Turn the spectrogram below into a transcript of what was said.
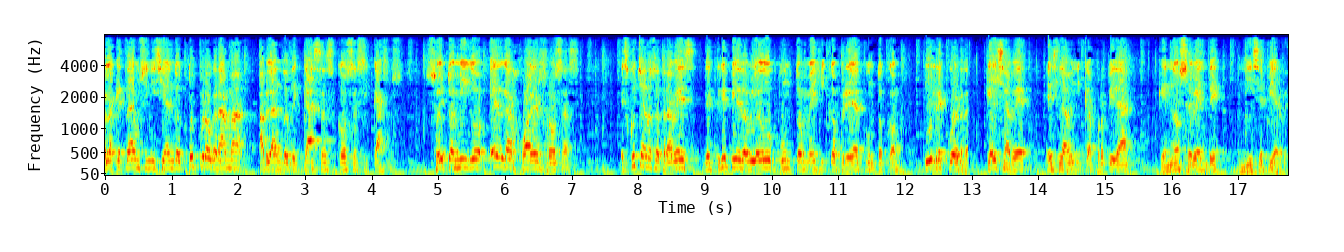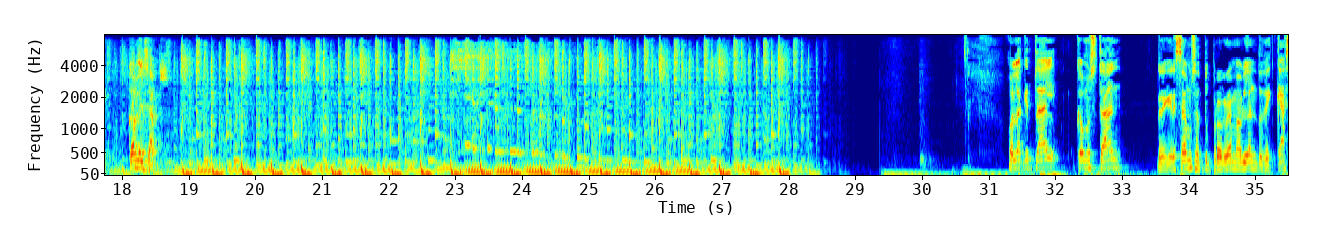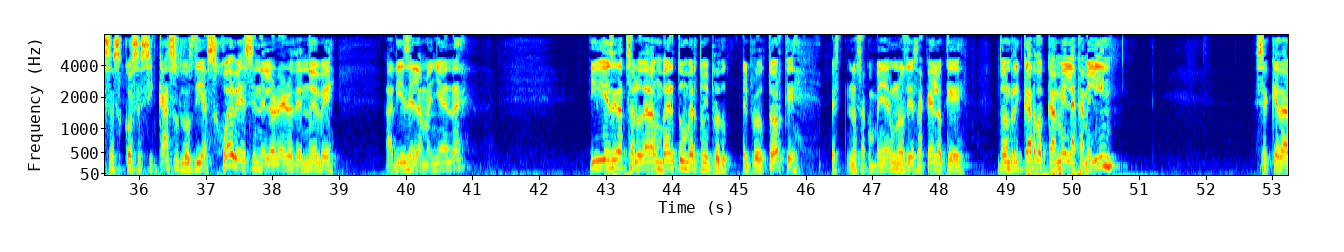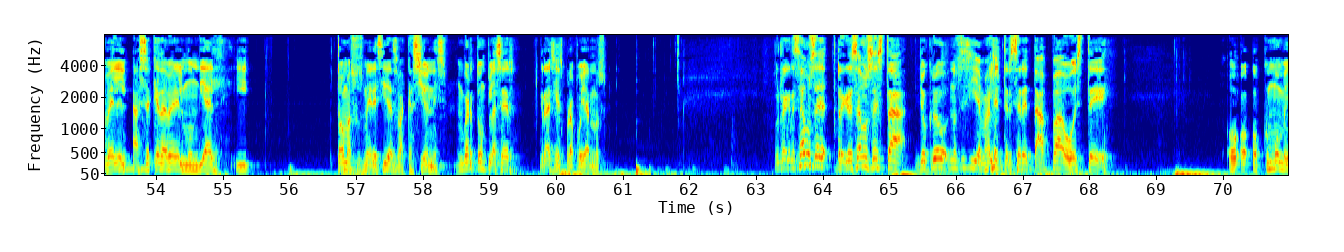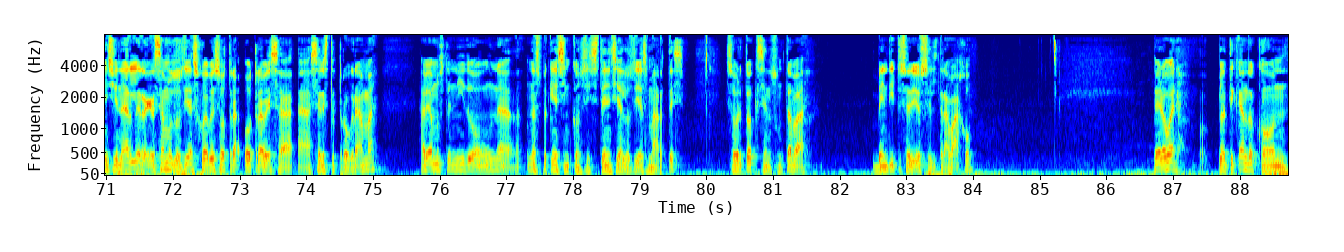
Hola, ¿qué tal? Estamos iniciando tu programa hablando de casas, cosas y casos. Soy tu amigo Edgar Juárez Rosas. Escúchanos a través de www.mexicoprioridad.com y recuerda que el saber es la única propiedad que no se vende ni se pierde. Comenzamos. Hola, ¿qué tal? ¿Cómo están? Regresamos a tu programa hablando de casas, cosas y casos los días jueves en el horario de 9 a 10 de la mañana. Y es grato saludar a Humberto, Humberto mi el productor que nos acompañará unos días acá en lo que don Ricardo Camela Camelín se queda a ver el, se queda a ver el mundial y toma sus merecidas vacaciones. Humberto, un placer. Gracias por apoyarnos. Pues regresamos a, regresamos a esta, yo creo, no sé si llamarle tercera etapa o este, o, o, cómo mencionarle, regresamos los días jueves otra, otra vez a, hacer este programa. Habíamos tenido una, unas pequeñas inconsistencias los días martes, sobre todo que se nos juntaba, bendito sea Dios, el trabajo. Pero bueno, platicando con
